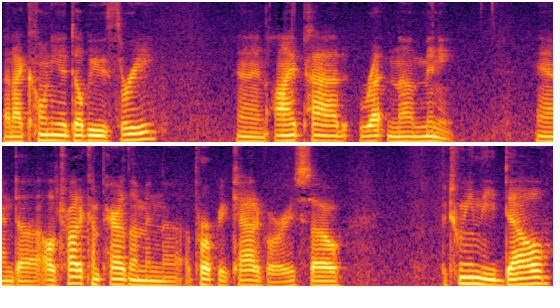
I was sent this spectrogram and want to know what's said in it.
an Iconia W3, and an iPad Retina Mini. And uh, I'll try to compare them in the appropriate categories. So between the Dell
